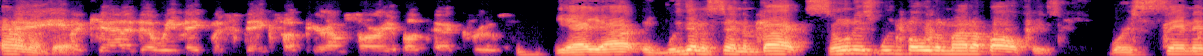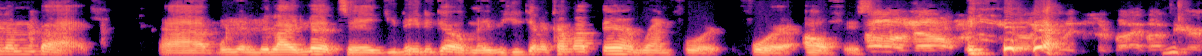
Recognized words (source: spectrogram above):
Hey, even Canada. Canada, we make mistakes up here. I'm sorry about Ted Cruz. Yeah, yeah. We're gonna send him back. Soon as we vote him out of office, we're sending him back. Uh, we're gonna be like, look, Ted, you need to go. Maybe he's gonna come up there and run for for office. Oh no, no he wouldn't survive up here.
